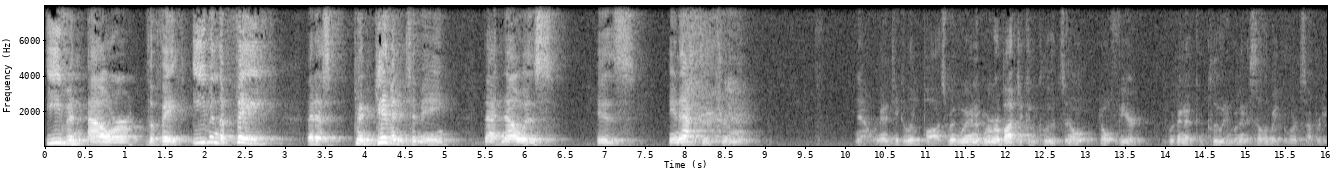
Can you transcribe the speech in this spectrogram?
Even our the faith. Even the faith that has been given to me that now is, is enacted through me. Now, we're going to take a little pause. We're, we're, we're about to conclude, so don't, don't fear. We're going to conclude and we're going to celebrate the Lord's Supper together.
